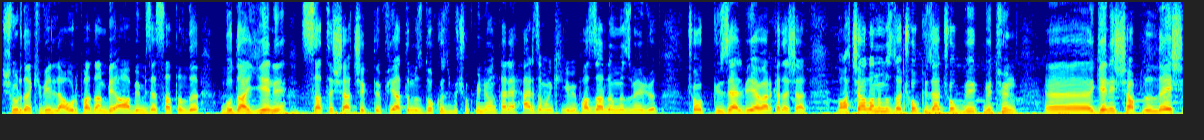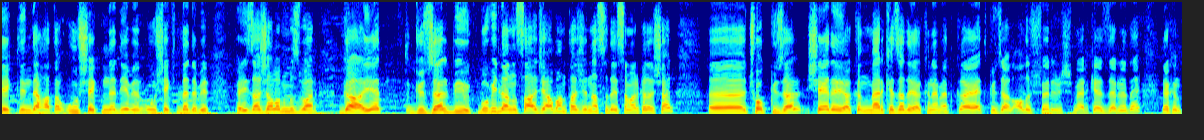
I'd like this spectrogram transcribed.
şuradaki villa Avrupa'dan bir abimize satıldı. Bu da yeni satışa çıktı. Fiyatımız 9,5 milyon TL. Her zamanki gibi pazarlığımız mevcut. Çok güzel bir ev arkadaşlar. Bahçe alanımız da çok güzel, çok büyük. Bütün e, geniş çaplı L şeklinde hatta U şeklinde diyebilirim. U şeklinde de bir peyzaj alanımız var. Gayet güzel, büyük. Bu villanın sadece avantajı nasıl desem arkadaşlar? Ee, çok güzel şeye de yakın, merkeze de yakın. Evet gayet güzel alışveriş merkezlerine de yakın.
